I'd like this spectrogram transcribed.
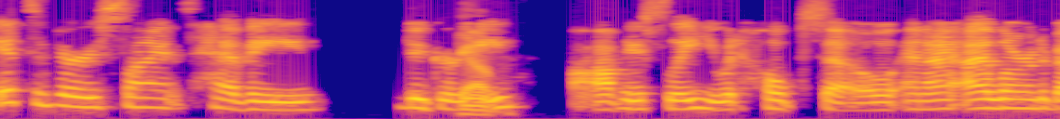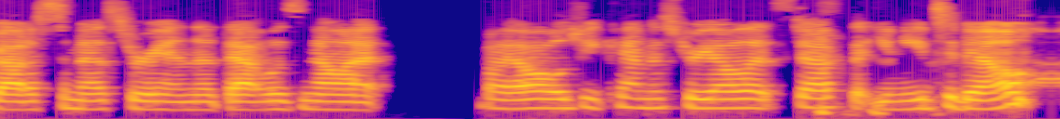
it's a very science heavy degree. Yep. Obviously, you would hope so. And I, I learned about a semester in that that was not biology, chemistry, all that stuff that you need to know.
